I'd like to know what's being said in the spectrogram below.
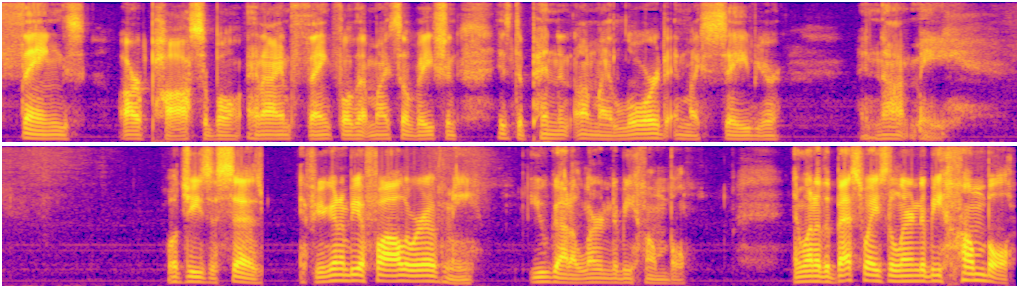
things are possible. And I am thankful that my salvation is dependent on my Lord and my Savior and not me. Well, Jesus says, if you're going to be a follower of me, you've got to learn to be humble. And one of the best ways to learn to be humble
